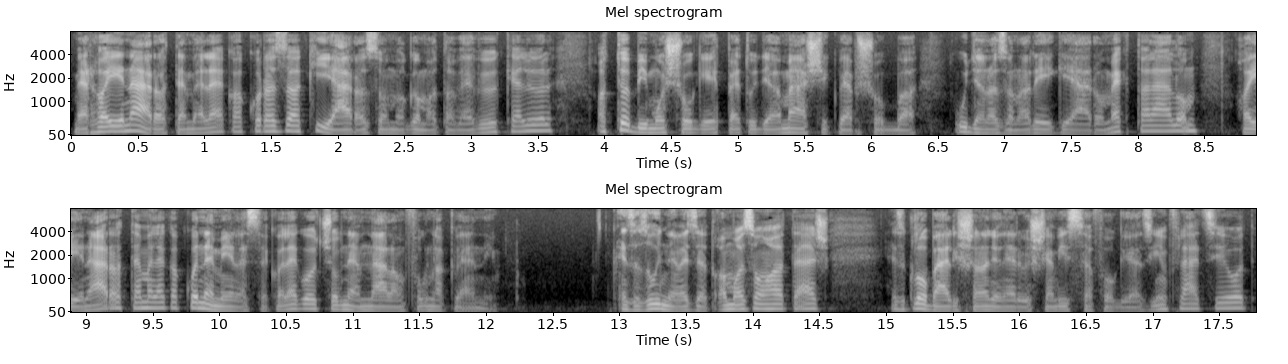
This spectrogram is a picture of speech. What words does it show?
Mert ha én árat emelek, akkor azzal kiárazom magamat a vevők elől, a többi mosógépet ugye a másik webshopba ugyanazon a régi áron megtalálom, ha én árat emelek, akkor nem én leszek a legolcsóbb, nem nálam fognak venni. Ez az úgynevezett Amazon hatás, ez globálisan nagyon erősen visszafogja az inflációt,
